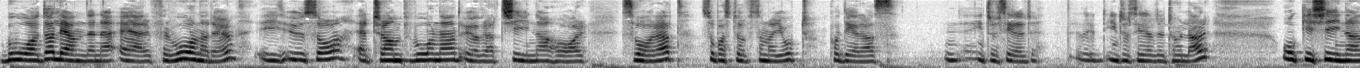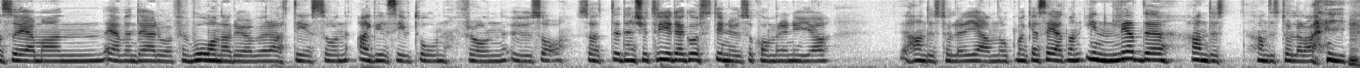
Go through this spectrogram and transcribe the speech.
båda länderna är förvånade. I USA är Trump förvånad över att Kina har svarat så pass tufft som de har gjort på deras intresserade, intresserade tullar. Och i Kina så är man även där då förvånad över att det är så en aggressiv ton från USA. Så att den 23 augusti nu så kommer det nya handelstullar igen och man kan säga att man inledde handels, handelstullarna i mm.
